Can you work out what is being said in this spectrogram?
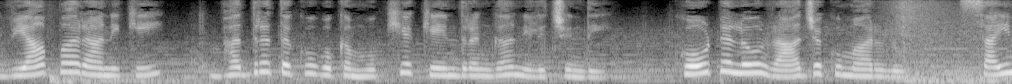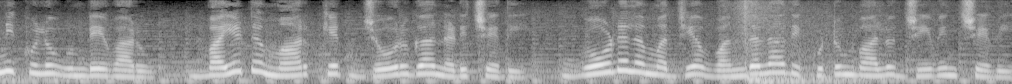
వ్యాపారానికి భద్రతకు ఒక ముఖ్య కేంద్రంగా నిలిచింది. కోటలో రాజకుమారులు సైనికులు ఉండేవారు. బయట మార్కెట్ జోరుగా నడిచేది. గోడల మధ్య వందలాది కుటుంబాలు జీవించేవి.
